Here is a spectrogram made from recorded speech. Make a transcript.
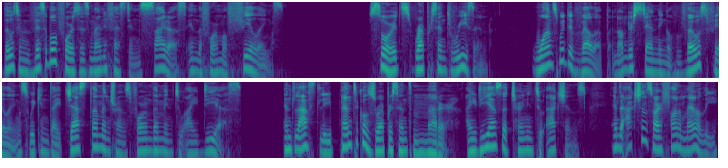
Those invisible forces manifest inside us in the form of feelings. Swords represent reason, once we develop an understanding of those feelings, we can digest them and transform them into ideas. And lastly, pentacles represent matter, ideas that turn into actions. And the actions are fundamentally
